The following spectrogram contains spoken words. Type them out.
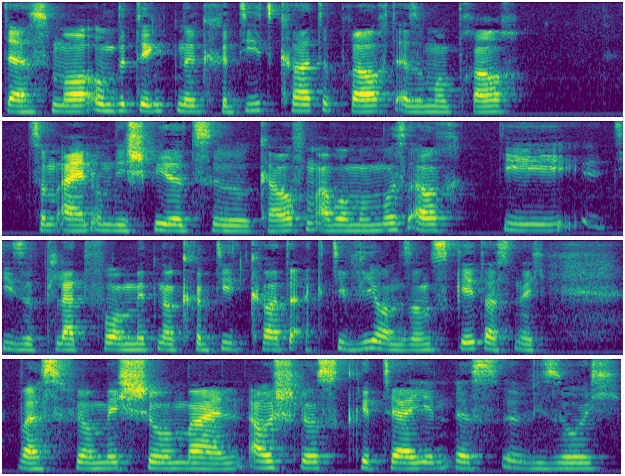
dass man unbedingt eine Kreditkarte braucht. Also man braucht zum einen, um die Spiele zu kaufen, aber man muss auch die, diese Plattform mit einer Kreditkarte aktivieren, sonst geht das nicht. Was für mich schon mal ein Ausschlusskriterien ist, wieso ich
